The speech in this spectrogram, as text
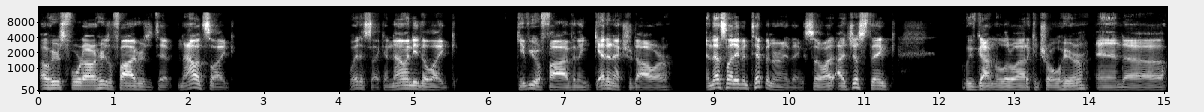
oh, here's four dollars, here's a five, here's a tip. Now it's like, wait a second, now I need to like give you a five and then get an extra dollar, and that's not even tipping or anything. So I, I just think we've gotten a little out of control here, and uh,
